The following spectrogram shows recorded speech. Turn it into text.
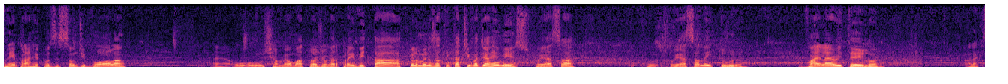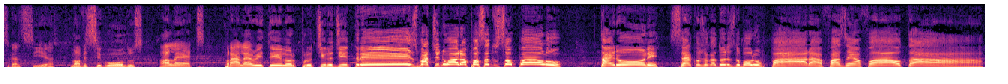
Vem para a reposição de bola. É, o, o Chamel matou a jogada para evitar pelo menos a tentativa de arremesso. Foi essa, foi, foi essa a leitura. Vai Larry Taylor. Alex Garcia, 9 segundos. Alex para Larry Taylor pro tiro de três. Bate no ar a poça do São Paulo. Tyrone cerca os jogadores do Bauru. Para, fazem a falta.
